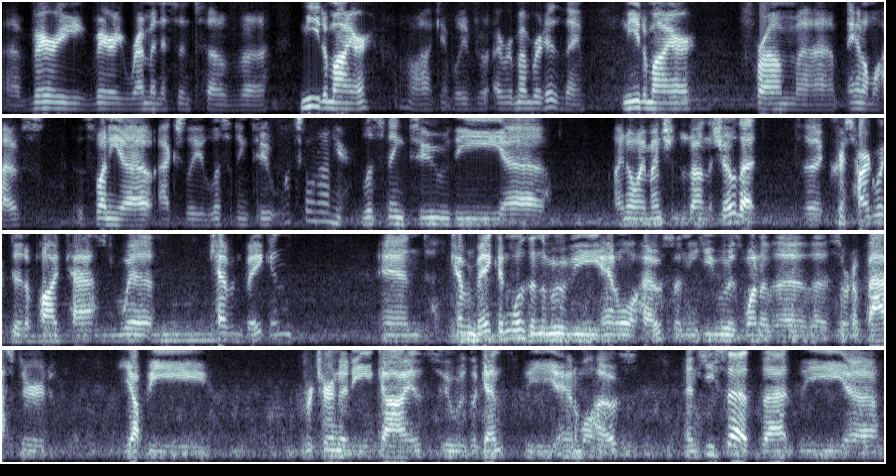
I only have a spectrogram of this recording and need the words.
Uh, very, very reminiscent of uh, Niedermeyer. Oh, I can't believe I remembered his name. Niedermeyer from uh, Animal House. It's funny, uh, actually listening to what's going on here. Listening to the, uh, I know I mentioned it on the show that uh, Chris Hardwick did a podcast with Kevin Bacon and Kevin Bacon was in the movie Animal House, and he was one of the, the sort of bastard yuppie fraternity guys who was against the Animal House. And he said that the, uh,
